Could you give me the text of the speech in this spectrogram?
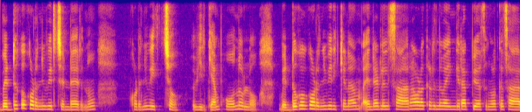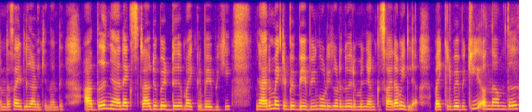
ബെഡൊക്കെ കുടഞ്ഞു വിരിച്ചിട്ടുണ്ടായിരുന്നു കുടഞ്ഞു വിരിച്ചോ? വിരിക്കാൻ പോകുന്നുള്ളൂ. ബെഡൊക്കെ കുടഞ്ഞു വിരിക്കണം. അതിന്റെ ഇടയിൽ സാറ് അവിടെ കിടന്ന് ഭയങ്കര അഭ്യാസങ്ങളൊക്കെ സാറിന്റെ സൈഡിൽ കാണിക്കുന്നുണ്ട്. അത് ഞാൻ എക്സ്ട്രാ ഒരു ബെഡ് മൈക്കിൾ ബേബിക്ക് ഞാനും മൈക്കിൾ ബേബിയും കൂടി കിടന്ന് വരുമ്പോൾ ഞങ്ങൾക്ക് സ്ഥലമില്ല. മൈക്കിൾ ബേബിക്ക് ഒന്നാമത്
